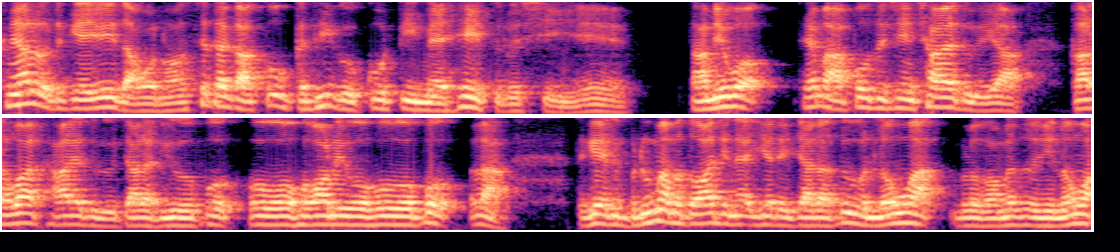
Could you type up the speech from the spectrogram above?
ခင်ဗျားတို့တကယ်၍ဒါပေါ့နော်စစ်တပ်ကကိုယ်ဂတိကိုကိုတီမယ်ဟေ့ဆိုလို့ရှိရင် ဒါမျိုးပေါ့အဲထဲမှာ position ချတဲ့သူတွေကကာရဝထားတဲ့သူတွေကြားတယ်ဒီကိုပို့ဟိုဟိုကောင်တွေကိုဟိုပို့ဟလားတကယ်ဘယ်သူမှမသွားခြင်းတဲ့အရက်တွေကြတော့သူ့ကိုလုံးဝဘယ်လိုကောင်းမလဲဆိုရင်လုံးဝ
